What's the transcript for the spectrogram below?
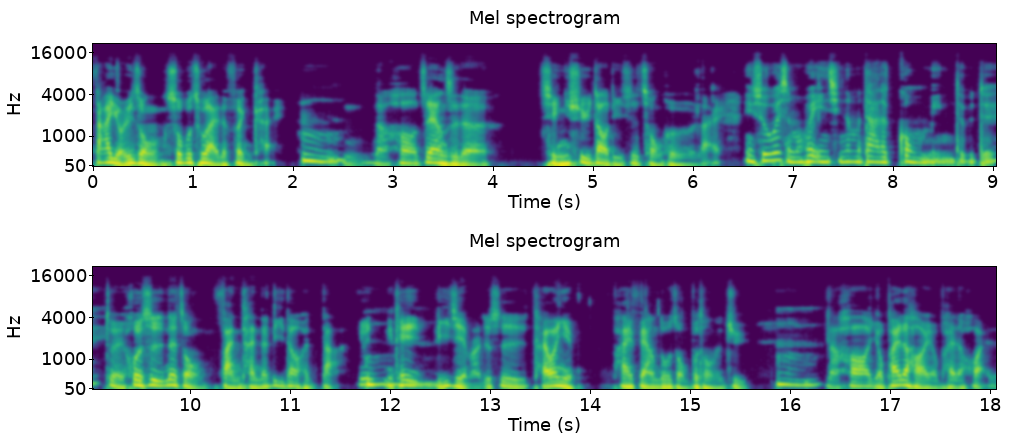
大家有一种说不出来的愤慨，嗯。嗯，然后这样子的情绪到底是从何而来？你说为什么会引起那么大的共鸣，对不对？对，或者是那种反弹的力道很大，因为你可以理解嘛，就是台湾也拍非常多种不同的剧，嗯，然后有拍的好，有拍的坏的。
